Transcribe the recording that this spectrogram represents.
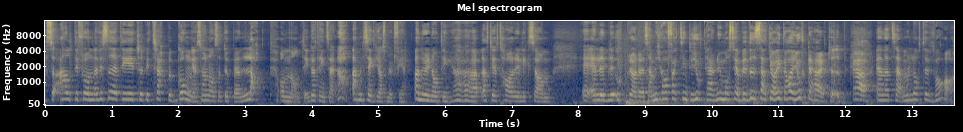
Alltså allt ifrån, när vi säger att det är typ i trappuppgången så har någon satt upp en lapp om någonting. Då har jag tänkt såhär, ah, men det är säkert jag som gjort fel. Ah, nu är det någonting. Att jag tar det liksom, eh, eller blir upprörd över såhär, men jag har faktiskt inte gjort det här. Nu måste jag bevisa att jag inte har gjort det här typ. Ja. Än att säga, men låt det vara.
